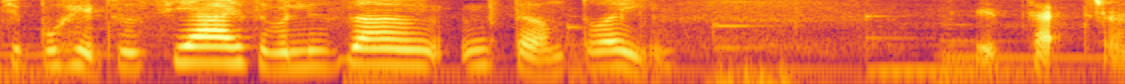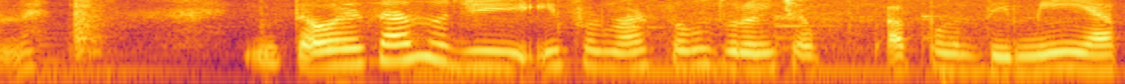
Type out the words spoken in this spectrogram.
tipo redes sociais, televisão, entanto aí, etc, né? Então, o excesso de informação durante a, a, pandemia,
